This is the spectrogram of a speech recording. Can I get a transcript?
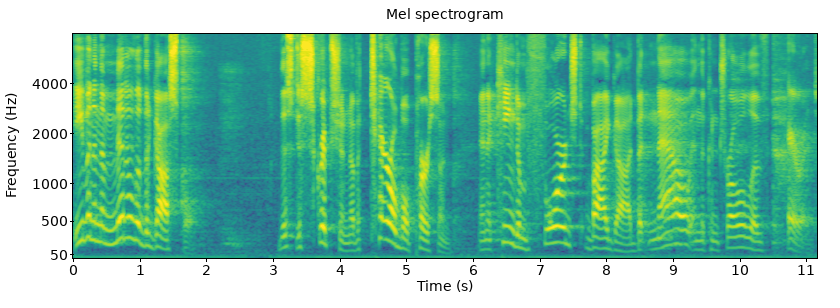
Even in the middle of the gospel, this description of a terrible person and a kingdom forged by God, but now in the control of Herod,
